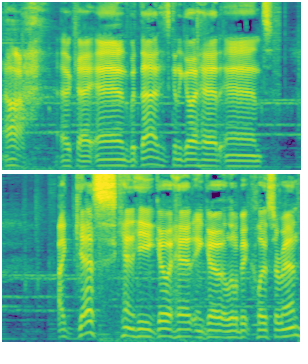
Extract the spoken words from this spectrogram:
Ah, okay. And with that, he's going to go ahead and I guess can he go ahead and go a little bit closer in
